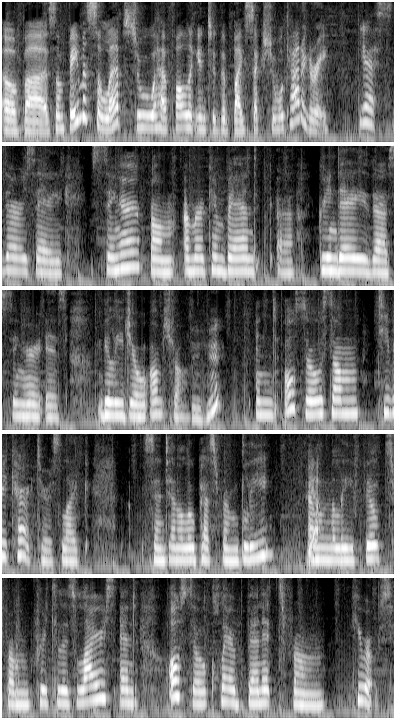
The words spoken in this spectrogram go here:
of uh, some famous celebs who have fallen into the bisexual category. Yes, there is a singer from American band uh, Green Day. The singer is Billie Joe Armstrong. Mm-hmm. And also some TV characters like Santana Lopez from Glee Yeah. Emily Fields from Pretty Little Liars, and also Claire Bennet from Heroes.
